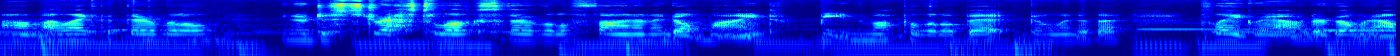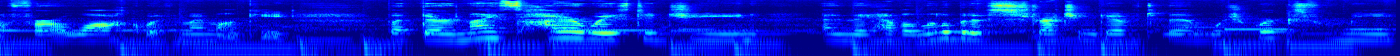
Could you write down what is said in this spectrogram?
Um, I like that they're little, you know, distressed looks, so they're a little fun and I don't mind beating them up a little bit, going to the playground or going out for a walk with my monkey. But they're a nice higher waisted jean and they have a little bit of stretch and give to them, which works for me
